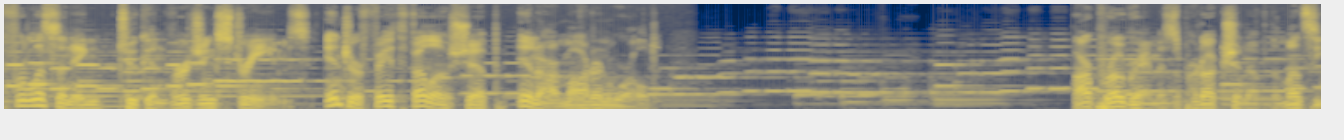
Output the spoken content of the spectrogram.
You for listening to Converging Streams Interfaith Fellowship in Our Modern World. Our program is a production of the Muncie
